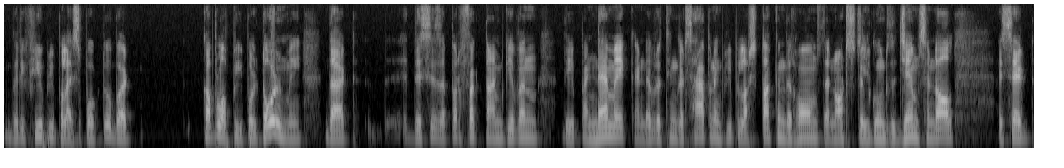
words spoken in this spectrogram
very few people I spoke to, but a couple of people told me that this is a perfect time given the pandemic and everything that's happening. People are stuck in their homes, they're not still going to the gyms and all. I said,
